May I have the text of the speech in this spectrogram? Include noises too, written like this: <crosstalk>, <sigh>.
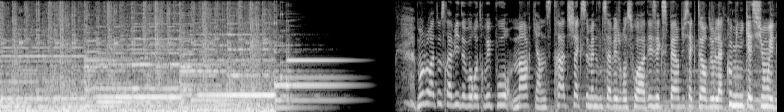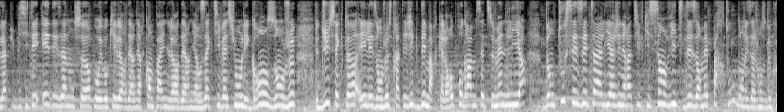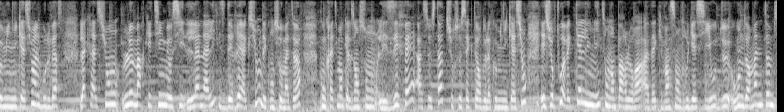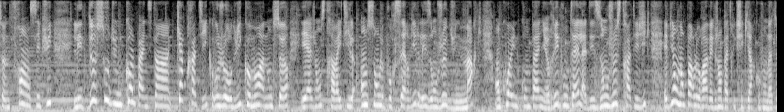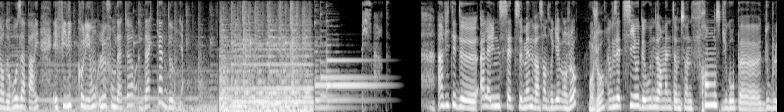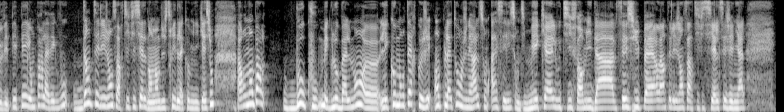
tous, ravis de vous retrouver pour Mark and Strat. Chaque semaine, vous le savez, je reçois des experts du secteur de la communication et de la publicité et des annonceurs pour évoquer leurs dernières campagnes, leurs dernières activations, les grands enjeux du secteur et les enjeux stratégiques des marques. Alors au programme cette semaine, l'IA dans tous ses états, l'IA générative qui s'invite désormais partout dans les agences de communication. Elle bouleverse la création, le marketing, mais aussi l'analyse des réactions des consommateurs. Concrètement, quelles en sont les effets à ce stade sur ce secteur de la communication et surtout avec quelles limites on en parlera avec Vincent Druguet, CEO de Wonderman Thompson France. Et puis les dessous d'une campagne, c'est un cas pratique aujourd'hui. Comment annonceurs et agences travaillent-ils ensemble pour servir les enjeux d'une marque? En quoi une campagne répond-elle à des enjeux stratégiques? Eh bien, on en parlera avec Jean-Patrick Chiquiard, cofondateur de Rosa Paris, et Philippe Colléon, le fondateur d'Acadomia. Invité de À la Une cette semaine, Vincent Druguet, bonjour. Bonjour. Vous êtes CEO de Wunderman Thompson France, du groupe euh, WPP, et on parle avec vous d'intelligence artificielle dans l'industrie de la communication. Alors on en parle beaucoup, mais globalement, euh, les commentaires que j'ai en plateau en général sont assez lisses. On me dit mais quel outil formidable, c'est super, l'intelligence artificielle, c'est génial.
